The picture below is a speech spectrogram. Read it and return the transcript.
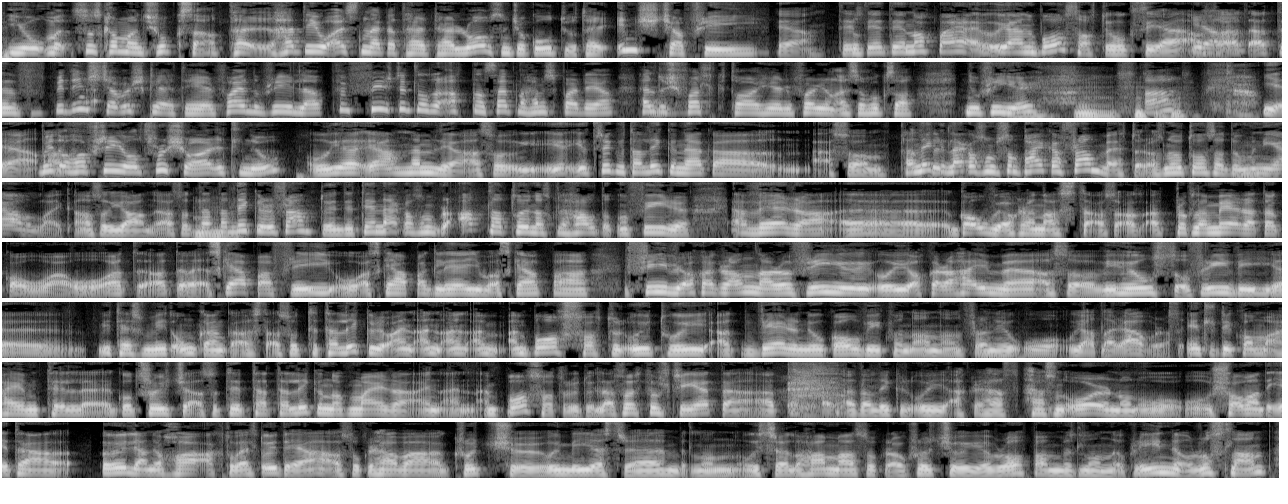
Jo men så ska man chuxa. Hade ju ens något här här lov som jo god ut här inte fri. Ja, det det det är nog bara jag en boss att du också ja, alltså att att vid incha verklighet här fine och frila för först ett eller 18 sätt när hemspar det helt du folk ta här för ju alltså också nu frier. Mm. Ja. Ja. Vi då har fri och tror jag inte nu. Och ja, ja, nämligen alltså jag, jag tycker vi tar lika näka alltså tar lika näka som som pekar fram efter alltså nu tar så att men jag vill like alltså ja nu alltså det tar lika det fram då det är näka som alla tunna skulle hålla och fyra att vara eh gå vi och nästa alltså att, att proklamera att gå och att att skapa fri och att skapa glädje och att skapa fri vi och grannar och fri och i och hem alltså vi hus och fri vi vi tar som vi omgångast alltså det tar lika en en en, en, en båshotter ut i at være nu går vi kvar annan fra nu og, og alle er over. Altså, inntil de kommer hjem til uh, Godsrydja, altså det, ta det ligger nok mer en, en, en båshotter ut i. La oss fullt ikke gjette at, at det ligger i akkurat hans, sån åren og, og, og sjåvande er det Öljan har aktuellt i det, alltså vi har krutsch i Miestre, mellan Israel och Hamas, och krutch i Europa, mellan Ukraina och Ryssland.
